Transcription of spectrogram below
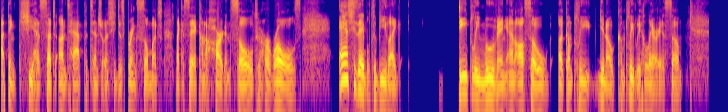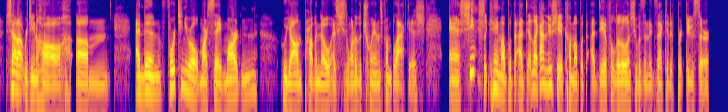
i think she has such untapped potential and she just brings so much like i said kind of heart and soul to her roles. And she's able to be like deeply moving and also a complete you know completely hilarious so Shout out Regina Hall. Um, and then 14 year old Marsai Martin, who y'all probably know as she's one of the twins from Blackish. And she actually came up with the idea. Like, I knew she had come up with the idea for Little, and she was an executive producer.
